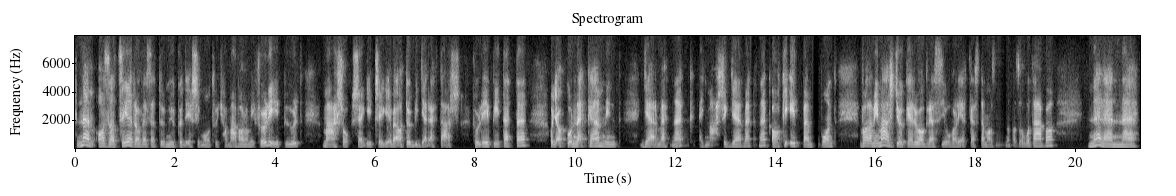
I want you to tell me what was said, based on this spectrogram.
nem az a célra vezető működési mód, hogyha már valami fölépült, mások segítségével a többi gyerektárs fölépítette, hogy akkor nekem, mint gyermeknek, egy másik gyermeknek, aki éppen pont valami más gyökerű agresszióval érkeztem aznap az óvodába, ne lenne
